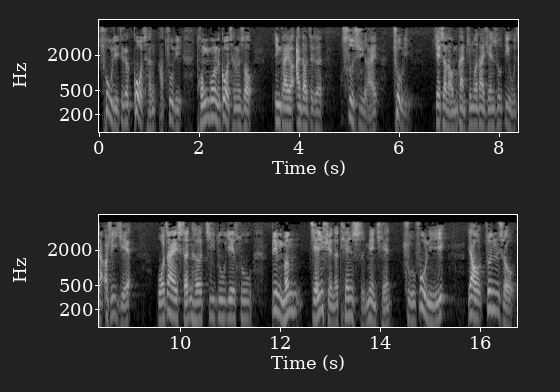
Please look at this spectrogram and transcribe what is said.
处理这个过程啊，处理童工的过程的时候，应该要按照这个次序来处理。接下来我们看提摩太前书第五章二十一节：我在神和基督耶稣并蒙拣选的天使面前嘱咐你，要遵守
